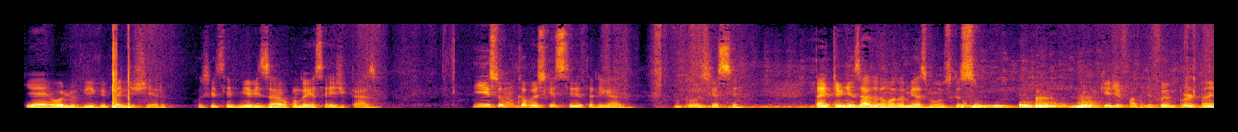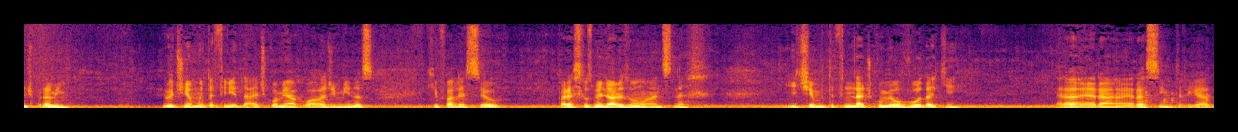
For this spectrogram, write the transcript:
que é olho vivo e pé ligeiro. Porque ele sempre me avisava quando eu ia sair de casa. E isso eu nunca vou esquecer, tá ligado? Nunca vou esquecer tá eternizado numa das minhas músicas, porque de fato ele foi importante para mim. Eu tinha muita afinidade com a minha avó lá de Minas, que faleceu. Parece que os melhores vão antes, né? E tinha muita afinidade com meu avô daqui. Era, era, era assim, tá ligado?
